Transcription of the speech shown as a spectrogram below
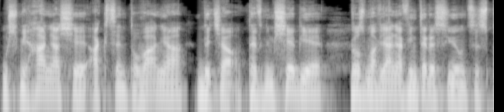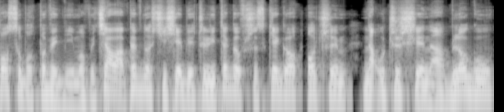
uśmiechania się, akcentowania, bycia pewnym siebie, rozmawiania w interesujący sposób, odpowiedniej mowy ciała, pewności siebie, czyli tego wszystkiego, o czym nauczysz się na blogu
